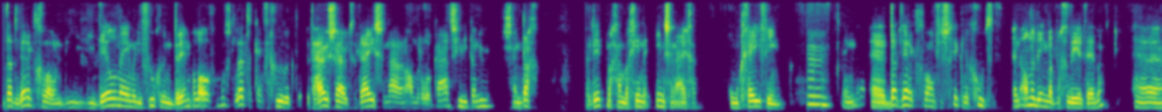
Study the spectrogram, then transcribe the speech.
dat werkt gewoon. Die, die deelnemer die vroeger een drempel over moest, letterlijk en figuurlijk het huis uit reizen naar een andere locatie, die kan nu zijn dagritme gaan beginnen in zijn eigen omgeving. Mm. En uh, dat werkt gewoon verschrikkelijk goed. Een ander ding wat we geleerd hebben, uh,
